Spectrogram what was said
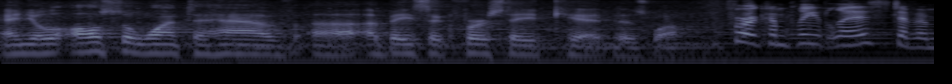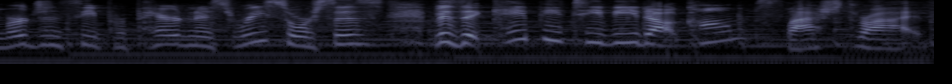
and you'll also want to have uh, a basic first aid kit as well. For a complete list of emergency preparedness resources, visit kptv.com slash thrive.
